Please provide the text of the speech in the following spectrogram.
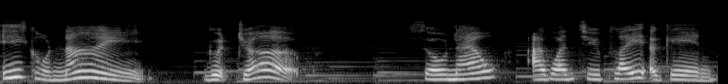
Equal 9. Good job. So now I want to play again.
